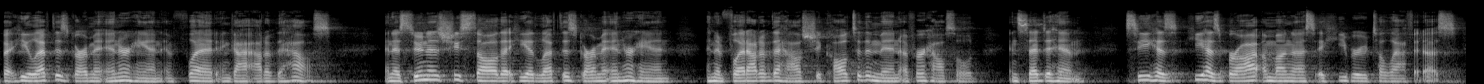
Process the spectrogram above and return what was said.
But he left his garment in her hand and fled and got out of the house. And as soon as she saw that he had left his garment in her hand and had fled out of the house, she called to the men of her household and said to him, See, has, he has brought among us a Hebrew to laugh at us.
